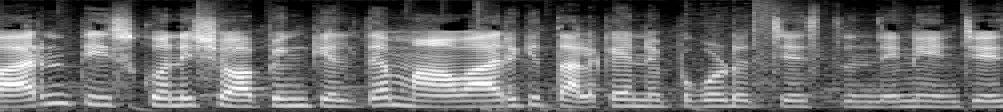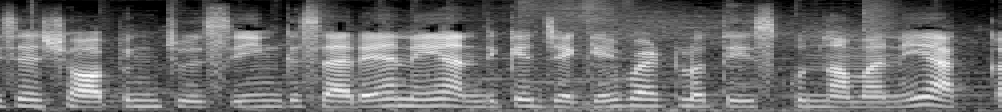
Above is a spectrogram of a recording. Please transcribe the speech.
వారిని తీసుకొని షాపింగ్కి వెళ్తే మా వారికి తలకాయ నొప్పి కూడా వచ్చేస్తుంది. నేను చేసే షాపింగ్ చూసి ఇంక సరే అని అందుకే జగ్గేపేటలో తీసుకుందామని అక్క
